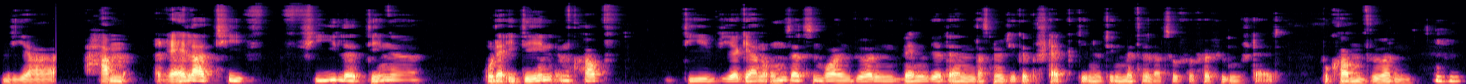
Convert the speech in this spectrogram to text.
wir haben relativ viele Dinge oder Ideen im Kopf, die wir gerne umsetzen wollen würden, wenn wir denn das nötige Besteck, die nötigen Mittel dazu zur Verfügung stellt, bekommen würden. Mhm.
